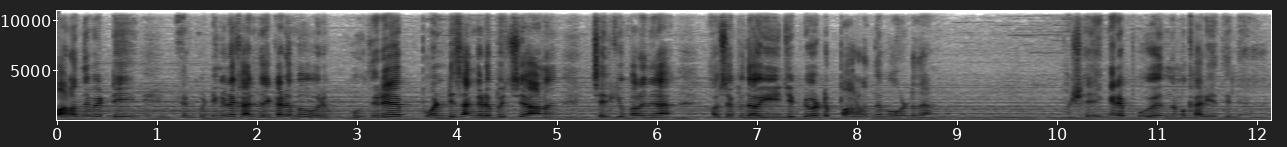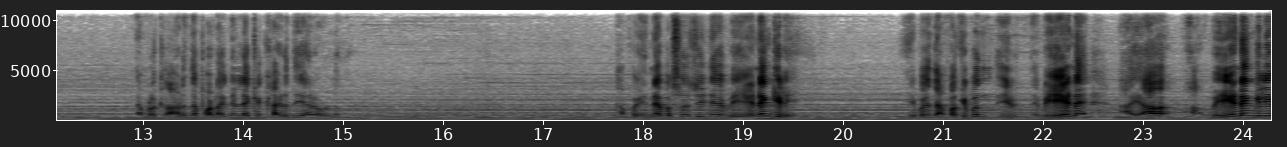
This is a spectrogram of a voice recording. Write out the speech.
പറന്നു വെട്ടി കുഞ്ഞുങ്ങളെ കരുതി കാണുമ്പോൾ ഒരു കുതിരയെ വണ്ടി സംഘടിപ്പിച്ചാണ് ശരിക്കും പറഞ്ഞ ഔഷപ്പിതാവ് ഈജിപ്തിലോട്ട് പറന്നു പോകേണ്ടതാണ്. പക്ഷെ എങ്ങനെ പോയെന്ന് നമുക്കറിയത്തില്ല. നമ്മൾ കാണുന്ന പടങ്ങളിലൊക്കെ കഴുതയാണ് ഉള്ളത്. അപ്പോൾ എന്നെ പ്രശ്നം വെച്ച് കഴിഞ്ഞാൽ വേണമെങ്കിൽ ഇപ്പം നമുക്കിപ്പം വേണ വേണമെങ്കിൽ ഈ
